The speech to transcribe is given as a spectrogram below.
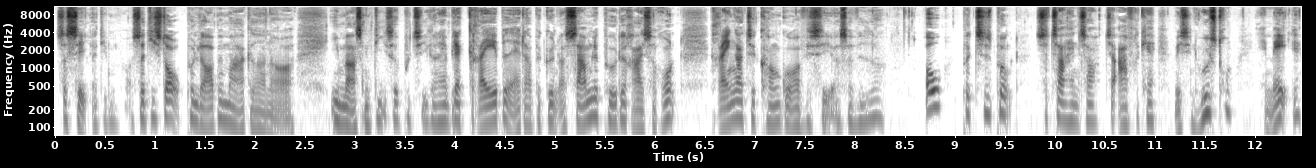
så sælger de dem. Og så de står på loppemarkederne og i marchandiserbutikkerne. Han bliver grebet af det og begynder at samle på det, rejser rundt, ringer til Kongo-officerer osv. Og på et tidspunkt, så tager han så til Afrika med sin hustru, Amalie,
